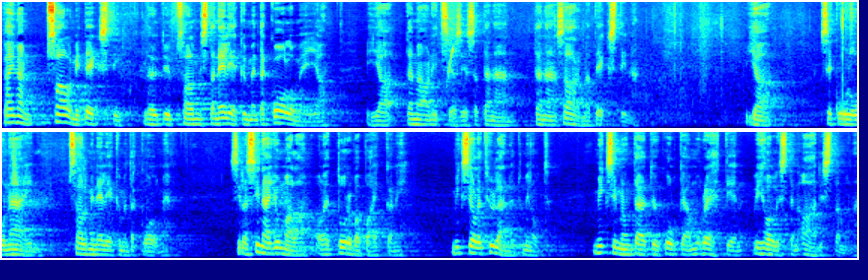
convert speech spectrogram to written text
Päivän psalmiteksti löytyy psalmista 43 ja, ja tämä on itse asiassa tänään, tänään saarnatekstinä. Ja se kuuluu näin, psalmi 43. Sillä sinä Jumala olet turvapaikkani. Miksi olet hylännyt minut? Miksi minun täytyy kulkea murehtien vihollisten ahdistamana?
